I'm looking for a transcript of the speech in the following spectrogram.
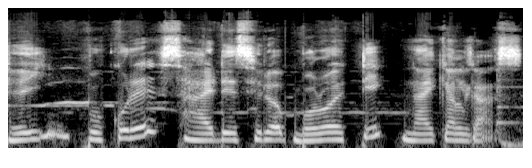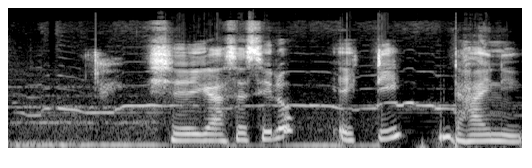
সেই পুকুরের সাইডে ছিল বড় একটি নাইকাল গাছ। সেই গাছে ছিল একটি ডাইনি।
